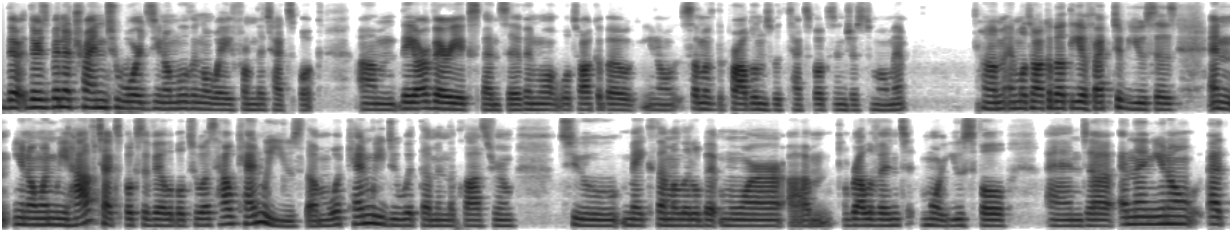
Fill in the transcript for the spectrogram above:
there, there's been a trend towards you know moving away from the textbook. Um, they are very expensive and we'll, we'll talk about you know some of the problems with textbooks in just a moment. Um, and we'll talk about the effective uses and you know when we have textbooks available to us how can we use them? What can we do with them in the classroom to make them a little bit more um, relevant more useful and uh, and then you know at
